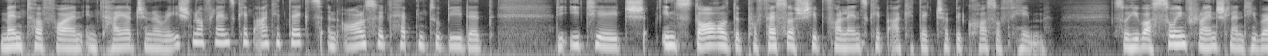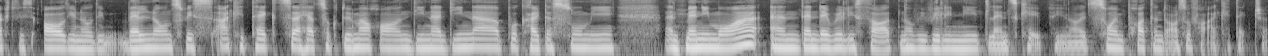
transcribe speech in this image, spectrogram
mentor for an entire generation of landscape architects. And also, it happened to be that the ETH installed the professorship for landscape architecture because of him. So he was so influential and he worked with all, you know, the well-known Swiss architects, uh, Herzog de Meuron, Diener Diener, Burkhalter Sumi, and many more. And then they really thought, no, we really need landscape. You know, it's so important also for architecture.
